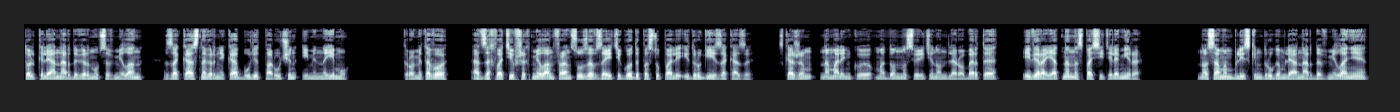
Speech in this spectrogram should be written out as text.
только Леонардо вернуться в Милан, заказ наверняка будет поручен именно ему. Кроме того, от захвативших Милан французов за эти годы поступали и другие заказы, скажем, на маленькую Мадонну с веретеном для Роберта и, вероятно, на Спасителя мира. Но самым близким другом Леонардо в Милане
